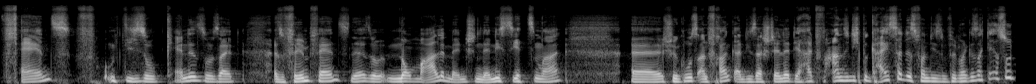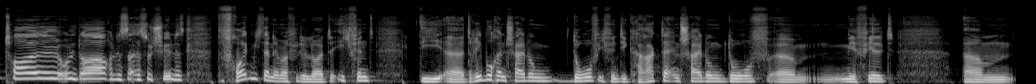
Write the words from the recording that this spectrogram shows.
Fans, die ich so kenne, so seit, also Filmfans, ne, so normale Menschen nenne ich sie jetzt mal. Äh, schönen Gruß an Frank an dieser Stelle, der halt wahnsinnig begeistert ist von diesem Film. Er hat gesagt, der ist so toll und auch, und das ist alles so schön. Das freut mich dann immer viele Leute. Ich finde die äh, Drehbuchentscheidung doof, ich finde die Charakterentscheidung doof. Ähm, mir fehlt ähm,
